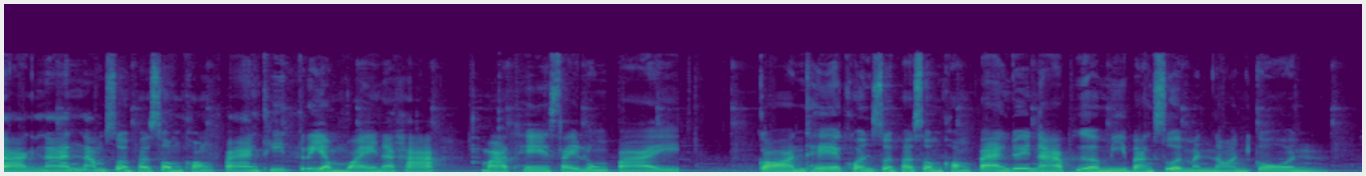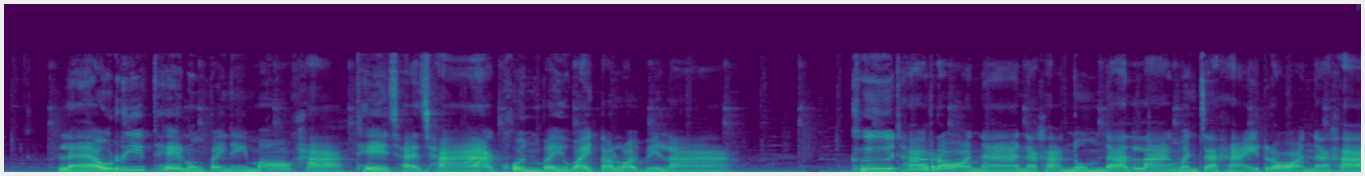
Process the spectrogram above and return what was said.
จากนั้นนำส่วนผสมของแป้งที่เตรียมไว้นะคะ มาเทใส่ลงไป ก่อนเทคนส่วนผสมของแป้งด้วยนะเผื่อมีบางส่วนมันนอนก้น แล้วรีบเทลงไปในหม้อค่ะ เทช้าๆ คนไวๆตลอดเวลา คือถ้ารอนานนะคะ นมด้านล่างมันจะหายร้อนนะคะ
